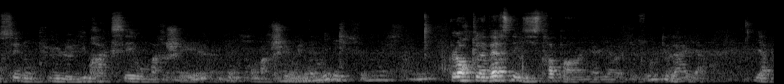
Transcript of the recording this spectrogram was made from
N'ont plus le libre accès au marché, au marché britannique. Alors que l'inverse n'existera pas. Hein. Il y a, il y a, il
